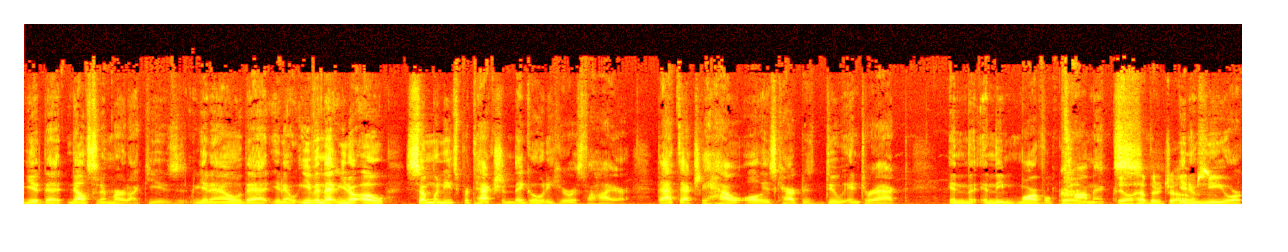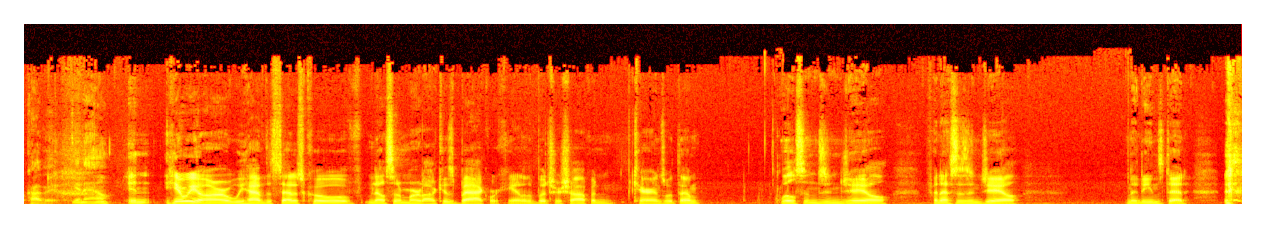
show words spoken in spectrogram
yeah, that Nelson and Murdock use. You know that you know even that you know oh someone needs protection they go to Heroes for Hire. That's actually how all these characters do interact in the in the Marvel Right. comics. They all have their jobs. You know. New York of it. You know. And here we are. We have the status quo of Nelson and Murdock is back working out of the butcher shop, and Karen's with them. Wilson's in jail. Vanessa's in jail. Nadeem's dead.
